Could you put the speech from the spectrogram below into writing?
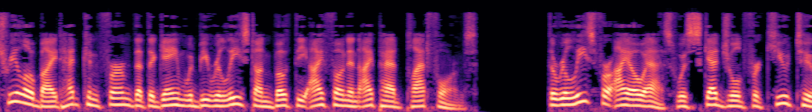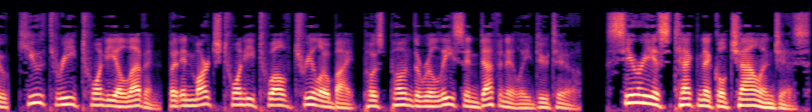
Trilobyte had confirmed that the game would be released on both the iPhone and iPad platforms. The release for iOS was scheduled for Q2, Q3 2011, but in March 2012 Trilobyte postponed the release indefinitely due to serious technical challenges.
